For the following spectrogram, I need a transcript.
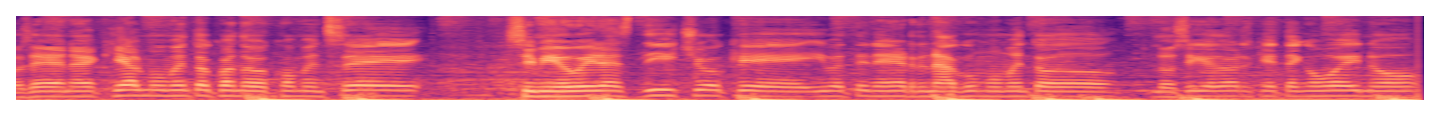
O sea, en aquel momento cuando comencé, si me hubieras dicho que iba a tener en algún momento los seguidores que tengo hoy, no,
